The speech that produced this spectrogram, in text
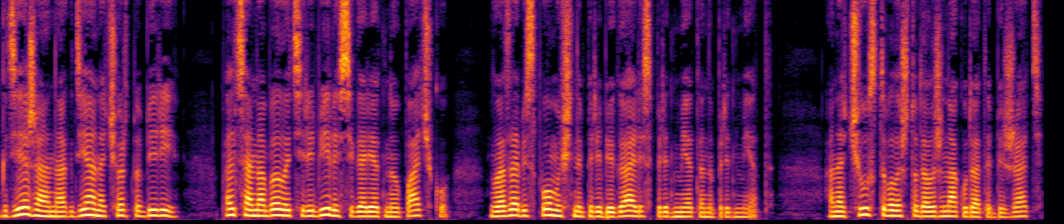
«Где же она? Где она, черт побери?» Пальцы Аннабеллы теребили сигаретную пачку, глаза беспомощно перебегали с предмета на предмет. Она чувствовала, что должна куда-то бежать,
